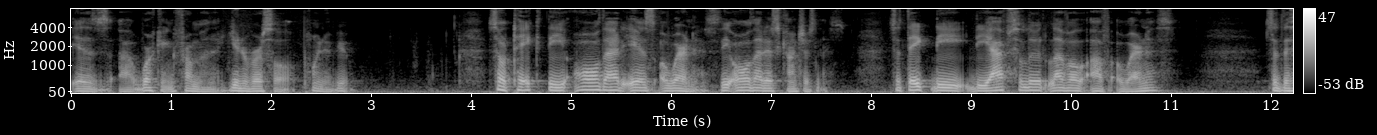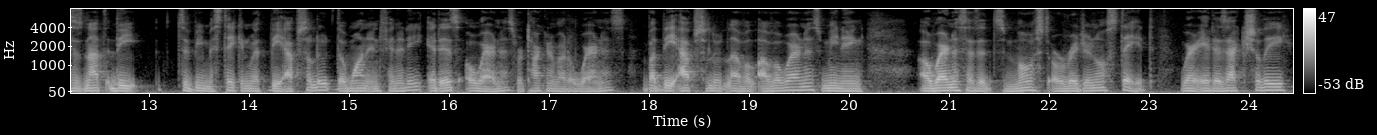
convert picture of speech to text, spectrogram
is uh, working from a universal point of view. So take the all that is awareness, the all that is consciousness. So take the, the absolute level of awareness. So this is not the to be mistaken with the absolute, the one infinity. It is awareness. We're talking about awareness, but the absolute level of awareness, meaning awareness at its most original state, where it is actually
